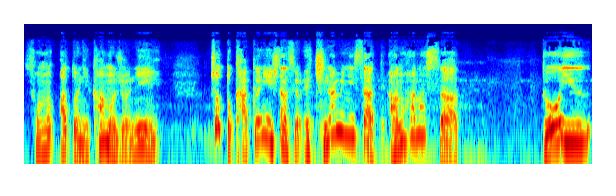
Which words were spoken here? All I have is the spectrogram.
その後に彼女に、ちょっと確認したんですよ。え、ちなみにさ、って、あの話さ、どういう、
